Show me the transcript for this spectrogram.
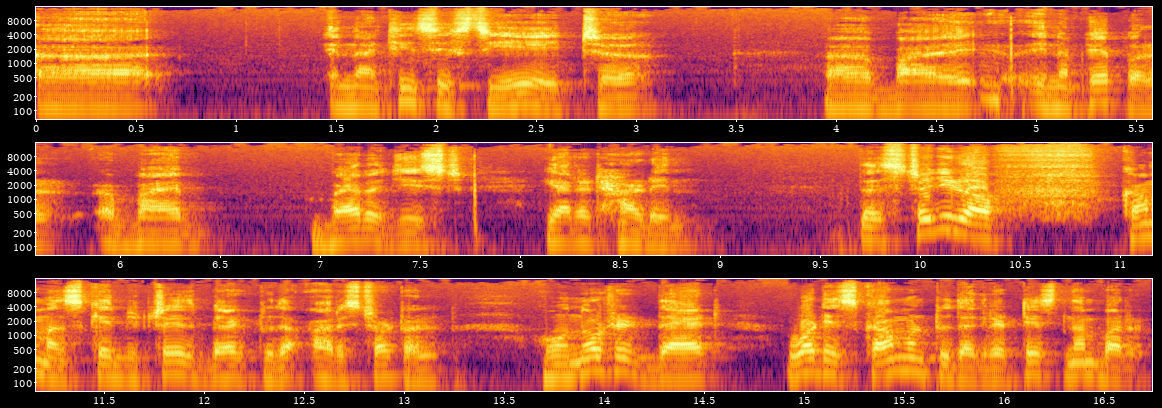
uh, in 1968 uh, by in a paper by biologist Garrett Hardin. The strategy of commons can be traced back to the Aristotle, who noted that what is common to the greatest number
